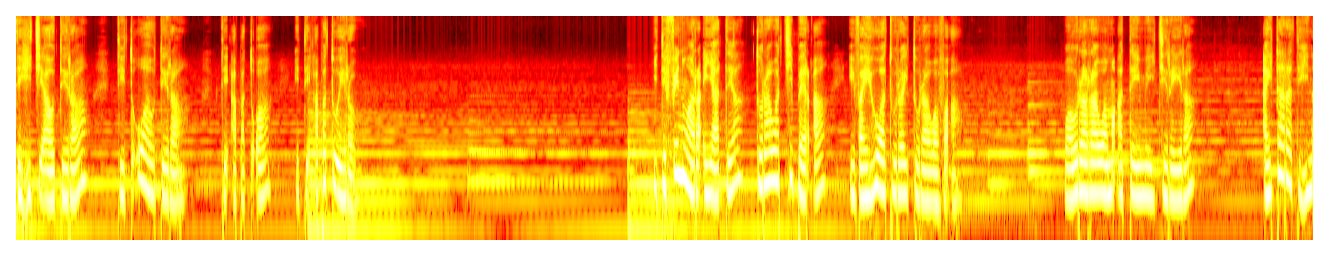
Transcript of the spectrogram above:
Te hiti ao te rā, te toa ao te rā, te apatoa e te apatoerau. I te whenua rai atea, tō rawa tiper e vaihoa turai tō rawa waa wa rawa ma atei mei te reira. Aitara te hina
